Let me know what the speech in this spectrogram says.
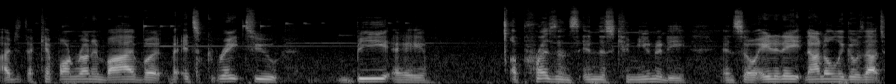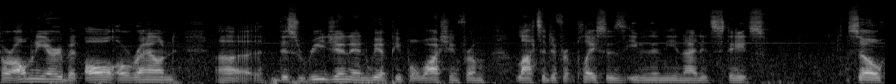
I just I kept on running by, but it's great to be a a presence in this community. And so 8 at 8 not only goes out to our Albany area, but all around uh, this region. And we have people watching from lots of different places, even in the United States. So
